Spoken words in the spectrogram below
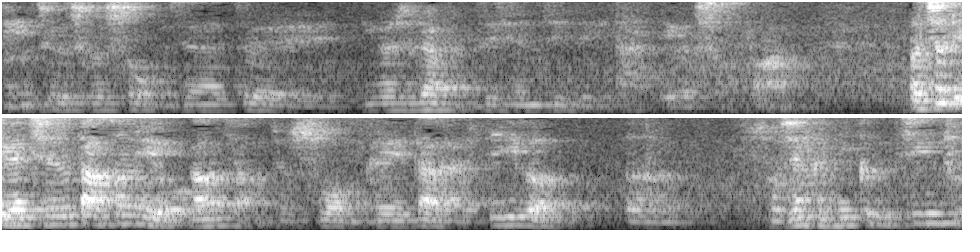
这个这个车是我们现在最应该是量产最先进的一台一个首发。那这里面其实大算力我刚刚讲，就是我们可以带来第一个，呃，首先肯定更精准，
